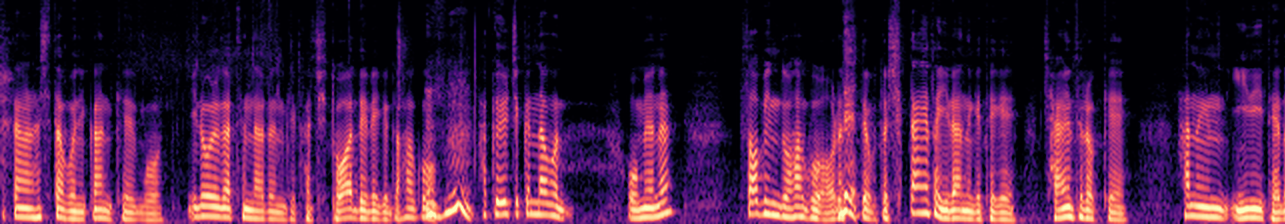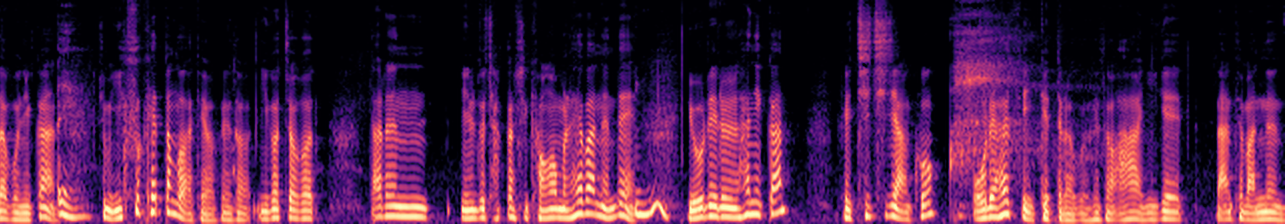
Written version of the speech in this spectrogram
식당을 하시다 보니까 이렇게 뭐 일요일 같은 날은 이렇게 같이 도와드리기도 하고 음흠. 학교 일찍 끝나고 오면은 서빙도 하고 어렸을 네. 때부터 식당에서 일하는 게 되게 자연스럽게 하는 일이 되다 보니까 네. 좀 익숙했던 것 같아요. 그래서 이것저것 다른 일도 잠깐씩 경험을 해봤는데 음. 요리를 하니까 지치지 않고 아. 오래 할 수 있겠더라고요. 그래서 아 이게 나한테 맞는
